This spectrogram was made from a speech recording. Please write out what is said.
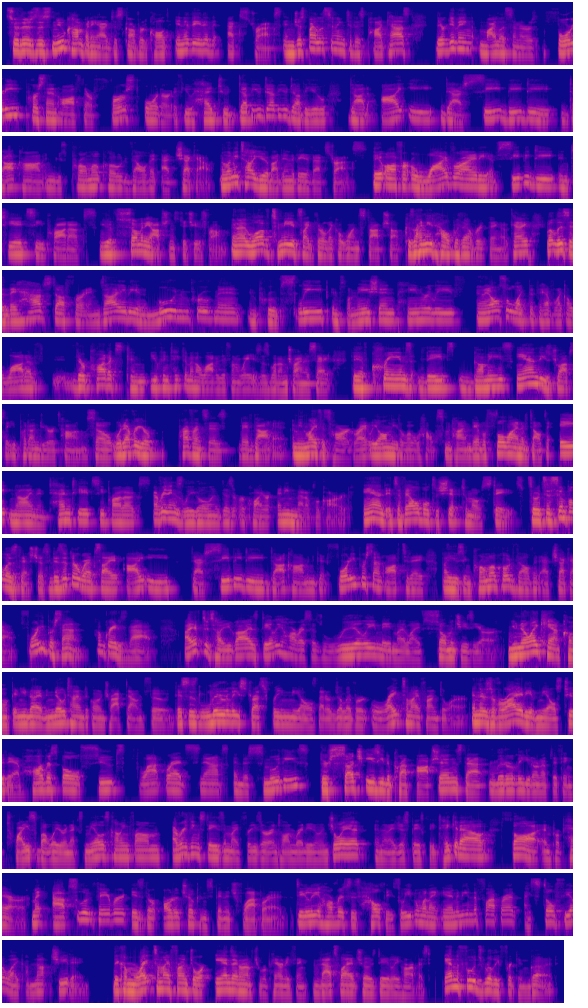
So there's this new company I discovered called Innovative Extracts. And just by listening to this podcast, they're giving my listeners 40% off their first order if you head to www.ie-cbd.com and use promo code VELVET at checkout. Now let me tell you about Innovative Extracts. They offer a wide variety of CBD and THC products. You have so many options to choose from. And I love to me it's like they're like a one-stop shop because I need help with everything, okay? But listen, they have stuff for anxiety and mood improvement, improved sleep, inflammation, pain relief. And I also like that they have like a lot of their products can you can take them in a lot of different ways is what I'm trying to say. They have creams, vapes, gummies, and these drops that you put under your tongue. So whatever your preference is, they've got it. I mean, life is hard, right? We all need a little help sometime. They have a full line of Delta 8, 9, and 10 THC products. Everything's legal and it doesn't require any medical card. And it's available to ship to most states. So it's as simple as this. Just visit their website, IE cbd.com and you get 40% off today by using promo code velvet at checkout 40% how great is that I have to tell you guys, Daily Harvest has really made my life so much easier. You know, I can't cook and you know, I have no time to go and track down food. This is literally stress free meals that are delivered right to my front door. And there's a variety of meals too. They have harvest bowl, soups, flatbread, snacks, and the smoothies. They're such easy to prep options that literally you don't have to think twice about where your next meal is coming from. Everything stays in my freezer until I'm ready to enjoy it. And then I just basically take it out, thaw, and prepare. My absolute favorite is their artichoke and spinach flatbread. Daily Harvest is healthy. So even when I am eating the flatbread, I still feel like I'm not cheating. They come right to my front door and I don't have to prepare anything. That's why I chose Daily Harvest. And the food's really freaking good.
